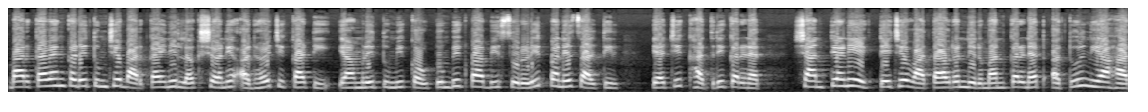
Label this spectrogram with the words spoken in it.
बारकाव्यांकडे तुमचे बारकाईने लक्ष आणि अढळ चिकाटी यामुळे तुम्ही कौटुंबिक बाबी सुरळीतपणे चालतील याची खात्री करण्यात शांती आणि एकतेचे वातावरण निर्माण करण्यात अतुलनीय आहात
